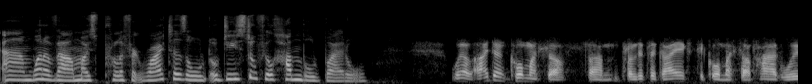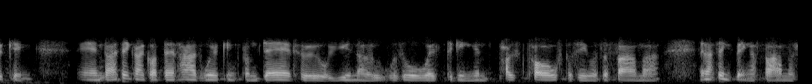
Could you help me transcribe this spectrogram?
um, one of our most prolific writers, or, or, do you still feel humbled by it all? Well, I don't call myself um, prolific. I actually call myself hardworking. And I think I got that hard working from Dad, who, you know, was always digging in post holes because he was a farmer. And I think being a farmer's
